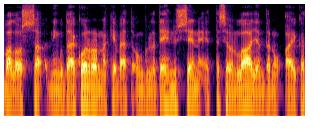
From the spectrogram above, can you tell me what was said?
valossa niin kuin tämä koronakevät on kyllä tehnyt sen, että se on laajentanut aika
